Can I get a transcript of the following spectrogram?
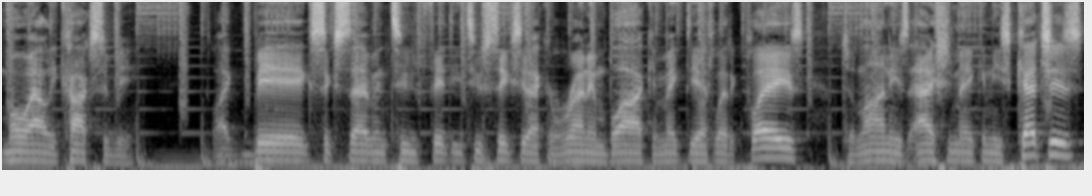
Mo Alie-Cox to be. Like big, 6'7, 250, 260 that can run and block and make the athletic plays. Jelani is actually making these catches.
